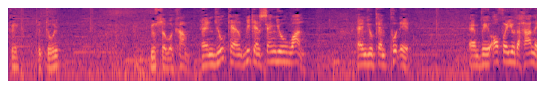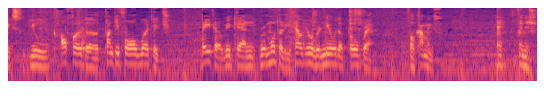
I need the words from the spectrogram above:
Okay, to do it, user will come, and you can we can send you one, and you can put it, and we offer you the harness. You offer the 24 voltage. Later, we can remotely help you renew the program for Cummins. Okay, finish.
